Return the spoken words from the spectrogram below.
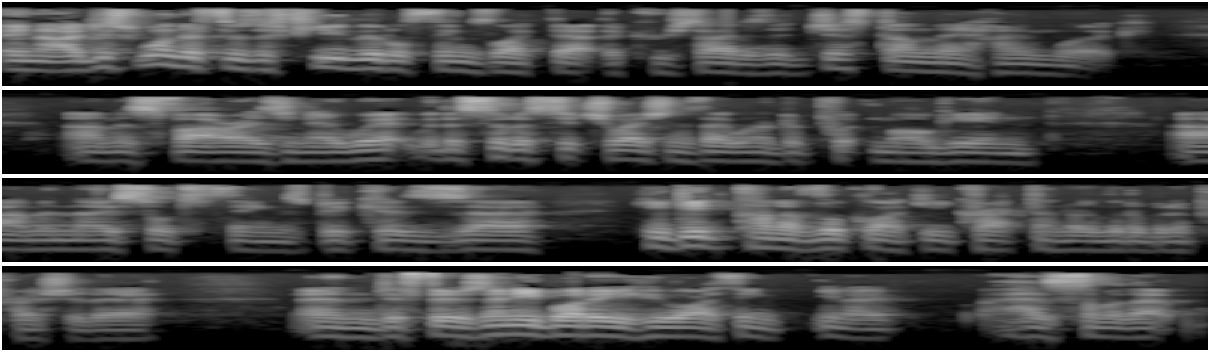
you know, I just wonder if there's a few little things like that. The Crusaders had just done their homework um, as far as you know, where, with the sort of situations they wanted to put Mogg in um, and those sorts of things, because uh, he did kind of look like he cracked under a little bit of pressure there. And if there's anybody who I think you know has some of that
